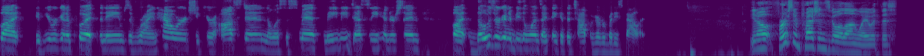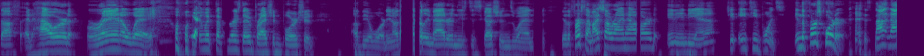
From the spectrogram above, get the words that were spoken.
But if you were going to put the names of Rhyne Howard, Shakira Austin, NaLyssa Smith, maybe Destiny Henderson, but those are going to be the ones I think at the top of everybody's ballot. You know, first impressions go a long way with this stuff, and Howard ran away with, yeah. with the first impression portion of the award. You know, really matter in these discussions when you know the first time I saw Rhyne Howard in Indiana, she had 18 points in the first quarter. it's not not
